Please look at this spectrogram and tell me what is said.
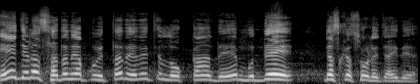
ਇਹ ਜਿਹੜਾ ਸਦਨ ਹੈ ਪਵਿੱਤਰ ਇਹਦੇ ਚ ਲੋਕਾਂ ਦੇ ਮੁੱਦੇ ਡਿਸਕਸ ਹੋਣੇ ਚਾਹੀਦੇ ਆ।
